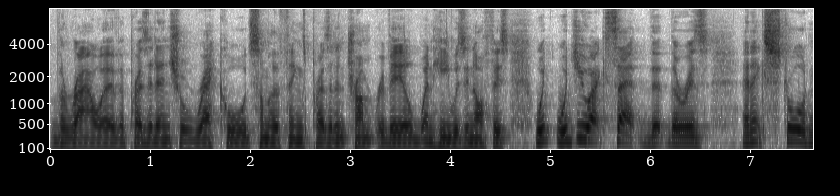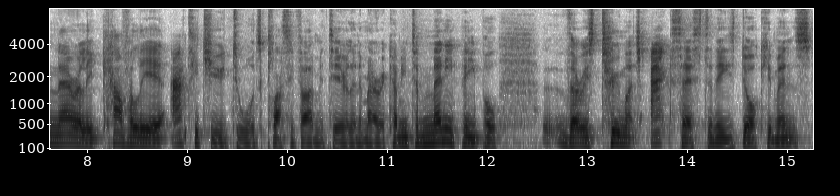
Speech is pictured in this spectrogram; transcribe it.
the row over presidential records, some of the things President Trump revealed when he was in office. Would, would you accept that there is an extraordinarily cavalier attitude towards classified material in America? I mean, to many people, there is too much access to these documents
